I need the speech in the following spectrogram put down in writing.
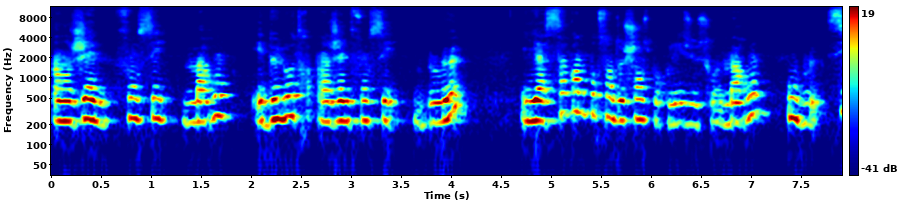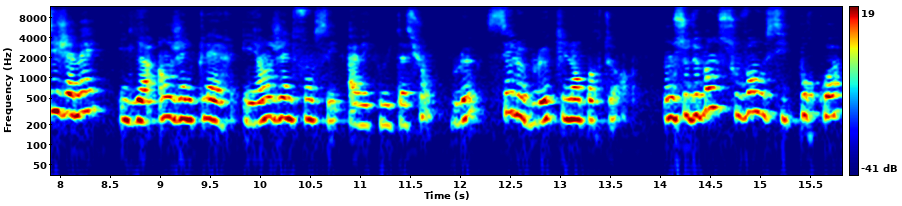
un gène foncé marron et de l'autre un gène foncé bleu, il y a 50% de chances pour que les yeux soient marrons ou bleus. Si jamais il y a un gène clair et un gène foncé avec mutation bleu, c'est le bleu qui l'emportera. On se demande souvent aussi pourquoi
